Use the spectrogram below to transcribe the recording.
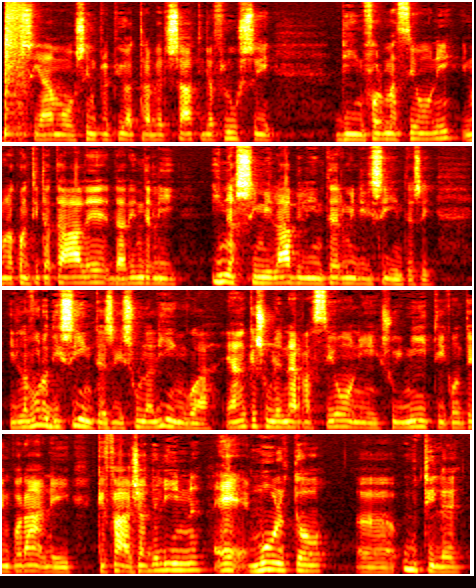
Siamo sempre più attraversati da flussi di informazioni in una quantità tale da renderli inassimilabili in termini di sintesi. Il lavoro di sintesi sulla lingua e anche sulle narrazioni, sui miti contemporanei che fa Jadeline è molto eh, utile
